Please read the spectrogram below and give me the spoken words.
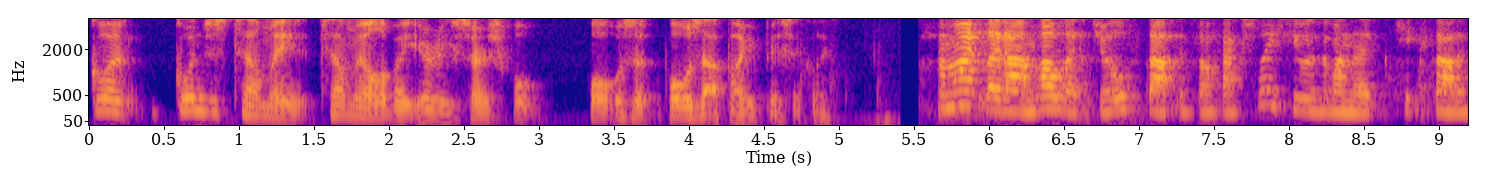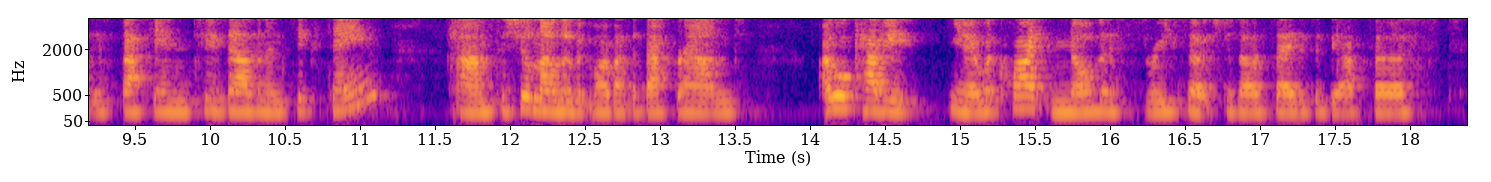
go and go and just tell me tell me all about your research. What what was it? What was it about, basically? I might let um I'll let Jules start this off. Actually, she was the one that kickstarted this back in 2016. Um, so she'll know a little bit more about the background. I will caveat, you know, we're quite novice researchers. I would say this would be our first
